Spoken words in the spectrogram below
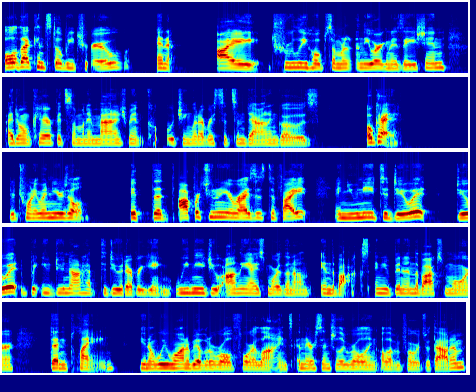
all that can still be true. And I truly hope someone in the organization, I don't care if it's someone in management, coaching, whatever, sits him down and goes, okay, you're 21 years old. If the opportunity arises to fight and you need to do it, do it, but you do not have to do it every game. We need you on the ice more than on in the box, and you've been in the box more than playing. You know, we want to be able to roll four lines, and they're essentially rolling 11 forwards without him.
